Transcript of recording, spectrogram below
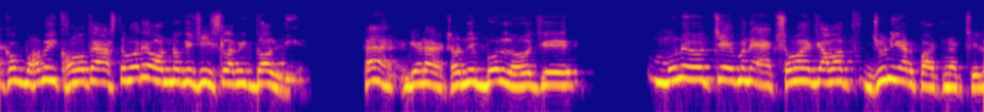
এককভাবেই ক্ষমতায় আসতে পারে অন্য কিছু ইসলামিক দল দিয়ে। হ্যাঁ যেটা সন্দীপ বলল যে মনে হচ্ছে মানে এক সময় জামাত জুনিয়র পার্টনার ছিল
